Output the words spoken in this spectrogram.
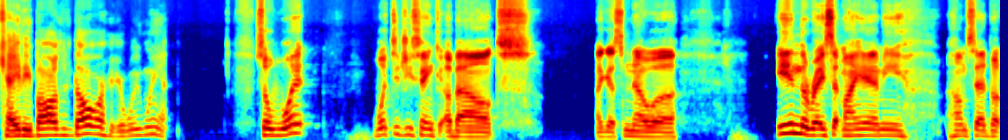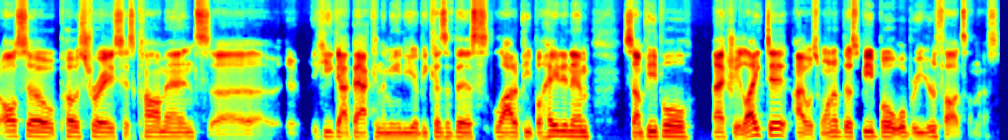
Katie barred the door. Here we went. So what what did you think about I guess Noah in the race at Miami Homestead, but also post race, his comments. Uh, he got back in the media because of this. A lot of people hated him. Some people actually liked it. I was one of those people. What were your thoughts on this?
